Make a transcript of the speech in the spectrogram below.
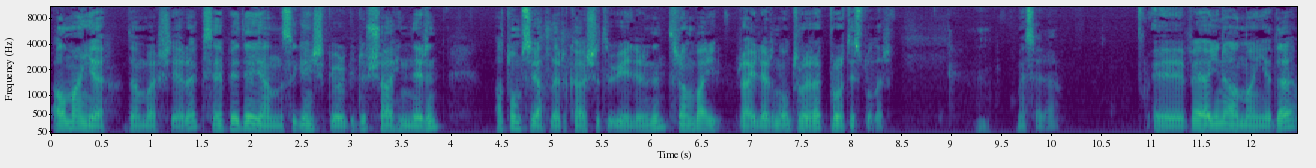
Almanya'dan başlayarak SPD yanlısı gençlik örgütü Şahinler'in atom silahları karşıtı üyelerinin tramvay raylarına oturarak protestoları. Mesela. E, veya yine Almanya'da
